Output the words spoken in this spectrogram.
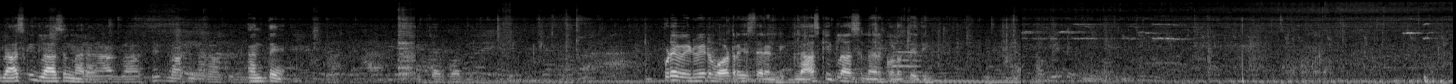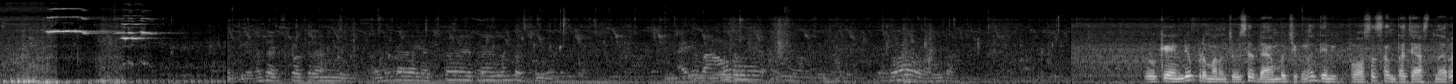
గ్లాస్కి గ్లాస్ ఉన్నారా? ఆ గ్లాస్కి గ్లాస్ ఉన్నారు అవుతుంది. అంతే. సరిపోతుంది ఇప్పుడే వేడి వేడి వాటర్ వేసారండి. గ్లాస్కి గ్లాస్ ఉన్నారు కొలత ఇది. ఓకే అండి ఇప్పుడు మనం చూసే బ్యాంబూ చికెన్ దీనికి ప్రాసెస్ అంతా చేస్తున్నారో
